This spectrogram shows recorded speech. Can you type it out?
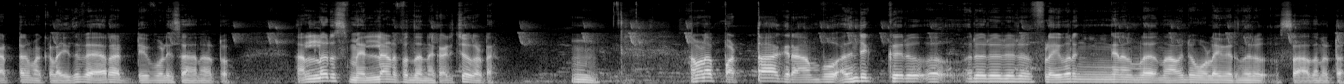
കട്ടൻ മക്കളെ ഇത് വേറെ അടിപൊളി സാധനം കേട്ടോ. നല്ലൊരു സ്മെല്ലാണ് ഇപ്പം തന്നെ കഴിച്ചു നോക്കട്ടെ. നമ്മളെ പട്ട ഗ്രാമ്പു അതിന്റെയൊക്കെ ഒരു ഒരു ഒരു ഒരു- ഫ്ലേവർ ഇങ്ങനെ നമ്മൾ നാവിന്റെ മുകളിൽ വരുന്നൊരു സാധനം കേട്ടോ.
